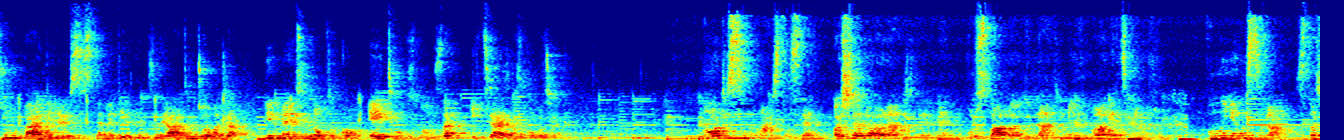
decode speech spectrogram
tüm belgeleri sisteme girmenize yardımcı olacak bir mezun.com eğitim uzmanınıza ihtiyacınız olacak. Northeastern Üniversitesi başarılı öğrencilerini burslarla ödüllendirmeyi ihmal etmiyor. Bunun yanı sıra staj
